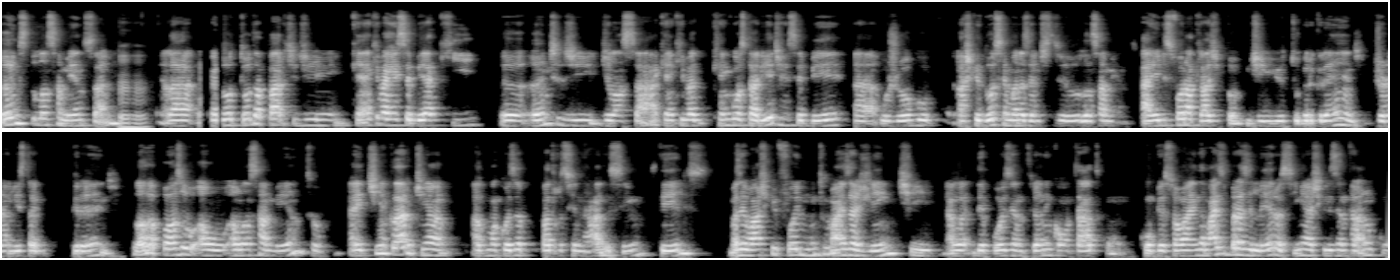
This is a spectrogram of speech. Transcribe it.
antes do lançamento, sabe? Uhum. Ela organizou toda a parte de quem é que vai receber aqui, uh, antes de, de, lançar, quem, é que vai, quem gostaria de receber uh, o jogo, acho que duas semanas antes do lançamento. Aí eles foram atrás de, de youtuber grande, jornalista grande. Logo após o ao, ao lançamento, aí tinha, claro, tinha alguma coisa patrocinada, assim, deles, mas eu acho que foi muito mais a gente, depois entrando em contato com, com o pessoal, ainda mais brasileiro, assim, acho que eles entraram com,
